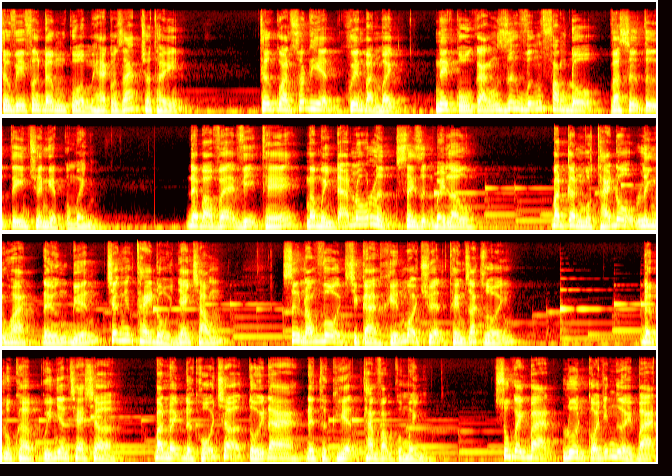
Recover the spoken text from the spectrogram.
Tử vi phương Đông của 12 con giáp cho thấy Thương quan xuất hiện khuyên bản mệnh nên cố gắng giữ vững phong độ và sự tự tin chuyên nghiệp của mình. Để bảo vệ vị thế mà mình đã nỗ lực xây dựng bấy lâu, bạn cần một thái độ linh hoạt để ứng biến trước những thay đổi nhanh chóng. Sự nóng vội chỉ càng khiến mọi chuyện thêm rắc rối. Được lục hợp quý nhân che chở, bản mệnh được hỗ trợ tối đa để thực hiện tham vọng của mình. Xung quanh bạn luôn có những người bạn,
